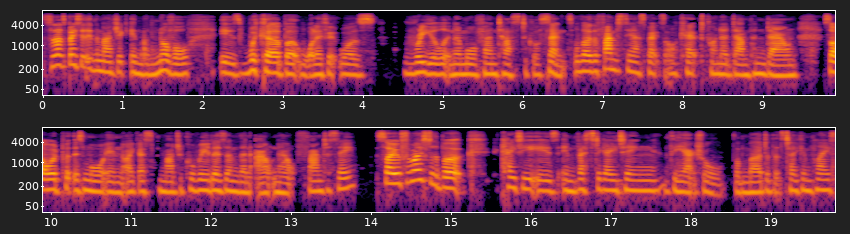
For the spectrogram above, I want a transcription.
So that's basically the magic in the novel is Wicca, but what if it was real in a more fantastical sense. Although the fantasy aspects are kept kind of dampened down. So I would put this more in, I guess, magical realism than out and out fantasy. So for most of the book, Katie is investigating the actual the murder that's taken place.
